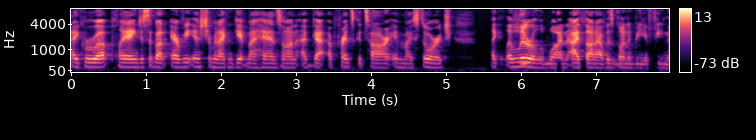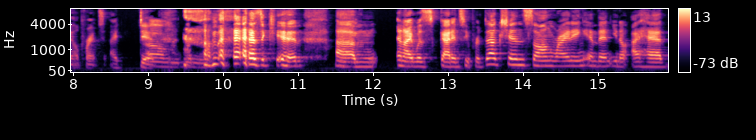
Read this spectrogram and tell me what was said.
I grew up playing just about every instrument I can get my hands on. I've got a Prince guitar in my storage, like a literal mm-hmm. one. I thought I was going to be a female Prince. I did oh as a kid. Um, and I was got into production, songwriting, and then you know I had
